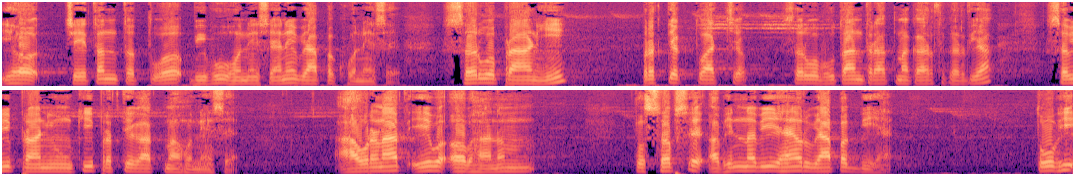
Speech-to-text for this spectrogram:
यह चेतन तत्व विभू होने से यानी व्यापक होने से, सर्व प्राणी प्रत्यक्वाच्य सर्वभूतांतरात्मा का अर्थ कर दिया, सभी प्राणियों की प्रत्येगात्मा होने से। आवरणात एव अभानम। तो सबसे अभिन्न भी है और व्यापक भी है। तो भी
